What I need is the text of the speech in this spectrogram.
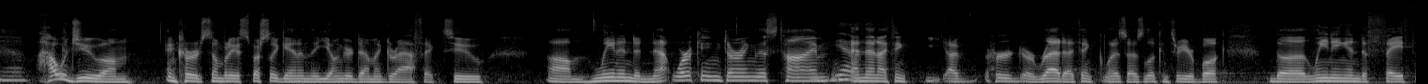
yeah. How would you um, encourage somebody, especially again in the younger demographic, to um, lean into networking during this time? Yeah. And then I think I've heard or read, I think as I was looking through your book, the leaning into faith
